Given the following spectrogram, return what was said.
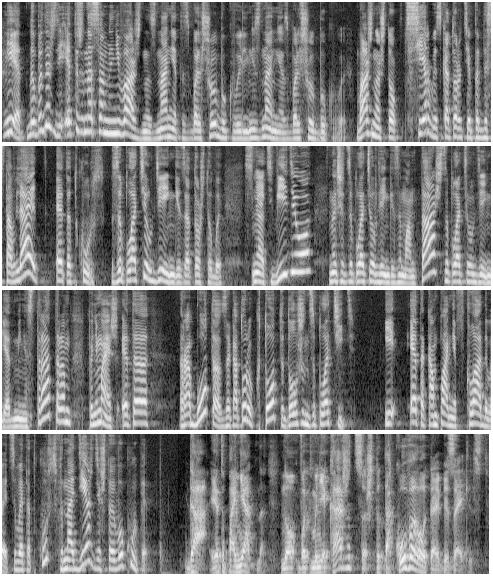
Нет, ну подожди, это же на самом деле не важно, знание это с большой буквы или не знание с большой буквы. Важно, что сервис, который тебе предоставляет этот курс, заплатил деньги за то, чтобы снять видео, значит, заплатил деньги за монтаж, заплатил деньги администраторам. Понимаешь, это работа, за которую кто-то должен заплатить. И эта компания вкладывается в этот курс в надежде, что его купят. Да, это понятно. Но вот мне кажется, что такого рода обязательств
